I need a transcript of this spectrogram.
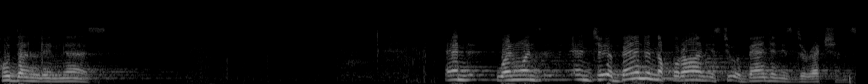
Hudan linnas. And when one's, and to abandon the Quran is to abandon His directions.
